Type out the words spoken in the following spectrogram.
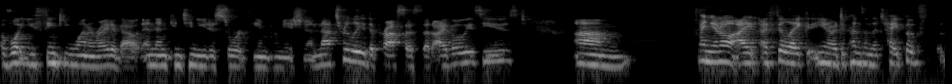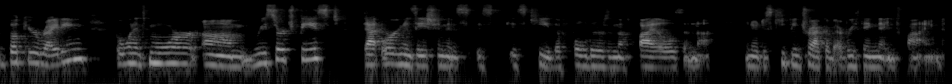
of what you think you want to write about and then continue to sort the information. And that's really the process that I've always used. Um, and you know I, I feel like you know it depends on the type of book you're writing but when it's more um, research based that organization is, is is key the folders and the files and the you know just keeping track of everything that you find.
